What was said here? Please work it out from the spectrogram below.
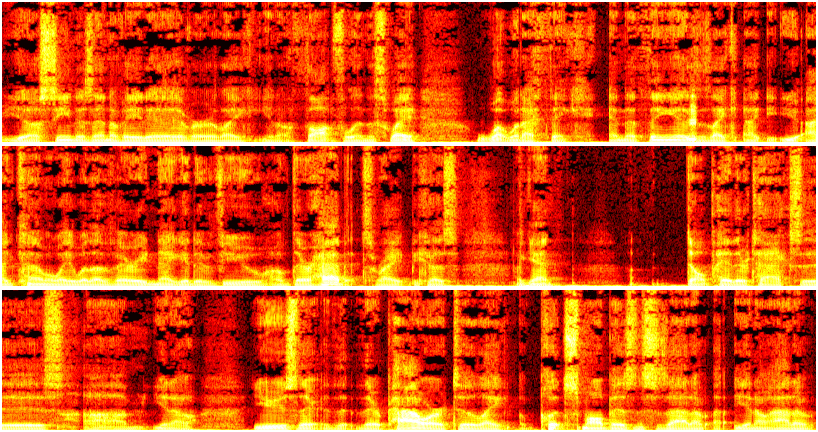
you know seen as innovative or like you know thoughtful in this way what would I think? And the thing is, is like I, you, I'd come away with a very negative view of their habits, right? Because again, don't pay their taxes, um, you know, use their their power to like put small businesses out of you know out of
